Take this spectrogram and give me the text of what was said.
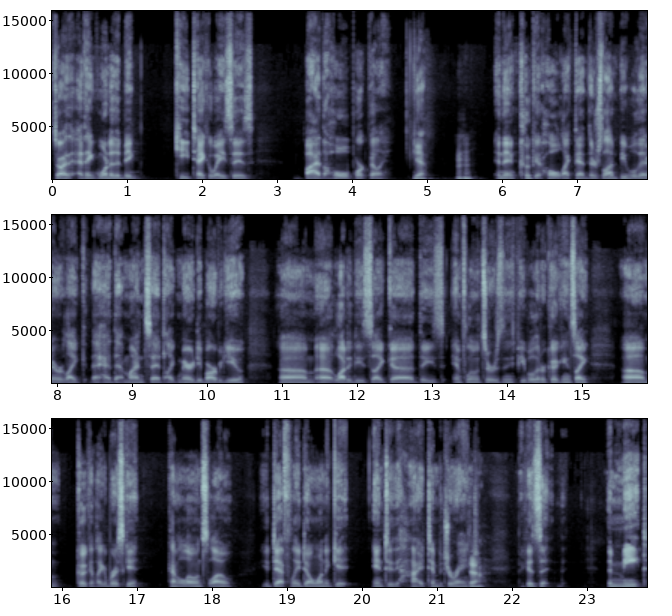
So I, I think one of the big key takeaways is buy the whole pork belly Yeah. And then cook it whole like that. There's a lot of people that are like that had that mindset, like Mary D Barbecue. Um, a lot of these like uh, these influencers and these people that are cooking, it's like um, cook it like a brisket, kind of low and slow. You definitely don't want to get into the high temperature range Yeah. because the, the meat,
